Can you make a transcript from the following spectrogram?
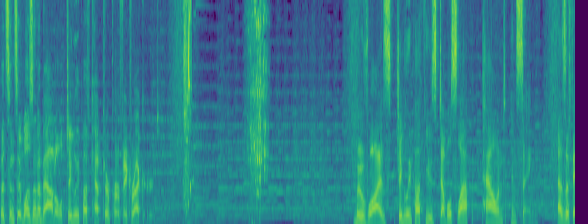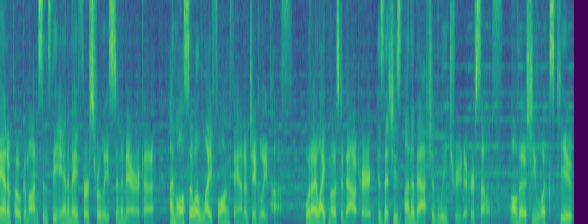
but since it wasn't a battle, Jigglypuff kept her perfect record. Move-wise, Jigglypuff used Double Slap, Pound, and Sing. As a fan of Pokemon since the anime first released in America, I'm also a lifelong fan of Jigglypuff. What I like most about her is that she's unabashedly true to herself. Although she looks cute,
